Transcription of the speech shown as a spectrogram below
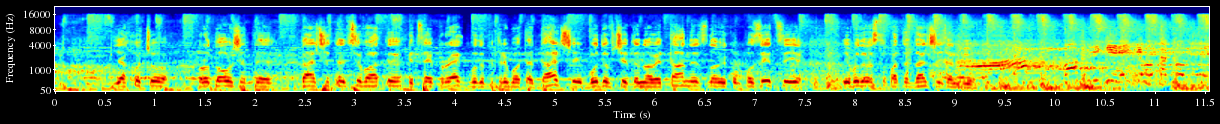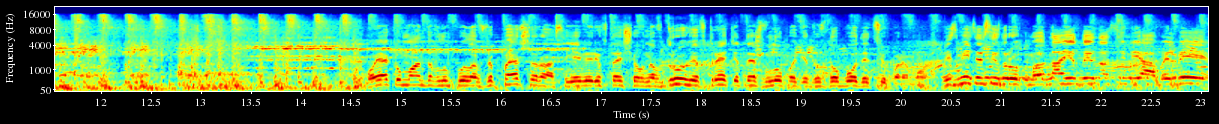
Я хочу продовжити далі танцювати. І цей проект буду підтримувати далі, і буду вчити новий танець, нові композиції і буду виступати далі за Львів. Моя команда влупила вже перший раз, і я вірю в те, що вона вдруге, втретє теж влупить і здобуде цю перемогу. Візьміться всі з руками. одна єдина сім'я, ми Львів!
